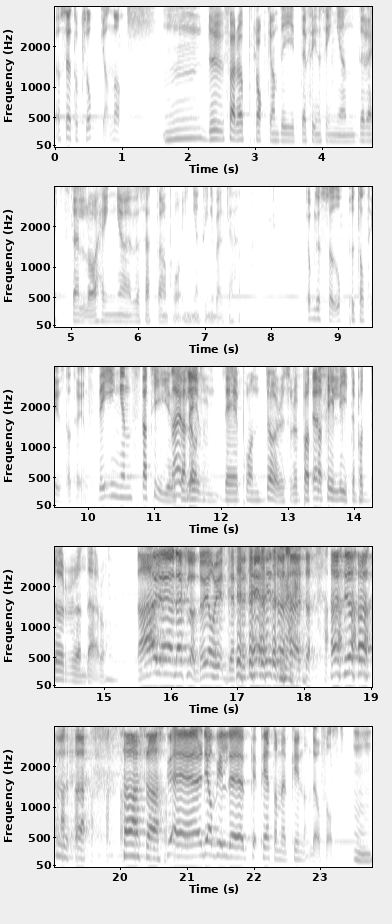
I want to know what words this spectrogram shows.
Jag sätter klockan där. Mm, du för upp klockan dit. Det finns ingen direkt ställe att hänga eller sätta den på. Ingenting verkar hända. Jag blir sur, puttar till statyn. Det är ingen staty Nej, utan det är, det är på en dörr så du puttar Yes. till lite på dörren där. Och, Nej, ja, ja, nej förlåt, då gör jag definitivt så här. så. Alltså, eh, jag vill eh, pe- peta med pinnen då först. mm.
